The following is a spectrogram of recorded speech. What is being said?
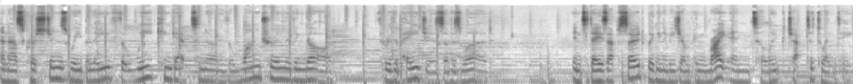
And as Christians, we believe that we can get to know the one true and living God through the pages of His Word. In today's episode, we're going to be jumping right into Luke chapter 20.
